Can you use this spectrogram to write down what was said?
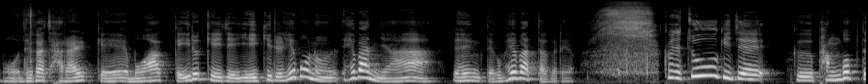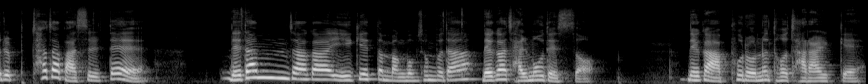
뭐 내가 잘할게 뭐 할게 이렇게 이제 얘기를 해보는 해봤냐 여행 때 그럼 해봤다 그래요. 그래서 쭉 이제 그 방법들을 찾아봤을 때 내담자가 얘기했던 방법 전부 다 내가 잘못했어. 내가 앞으로는 더 잘할게.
